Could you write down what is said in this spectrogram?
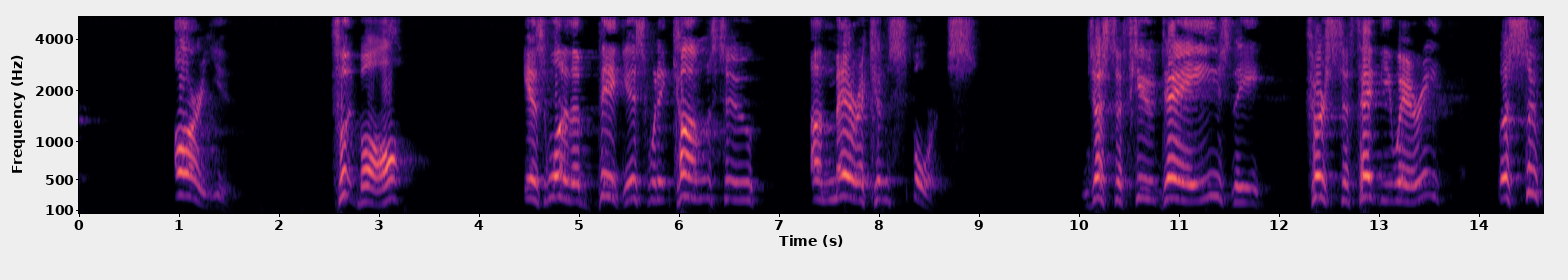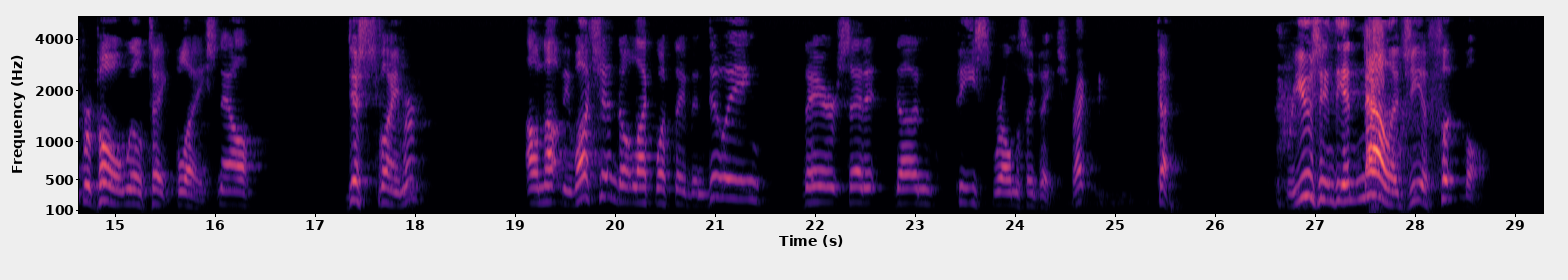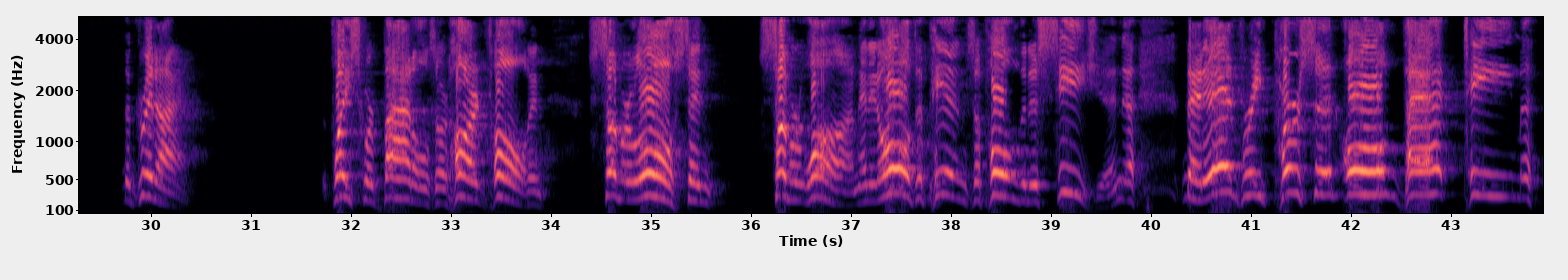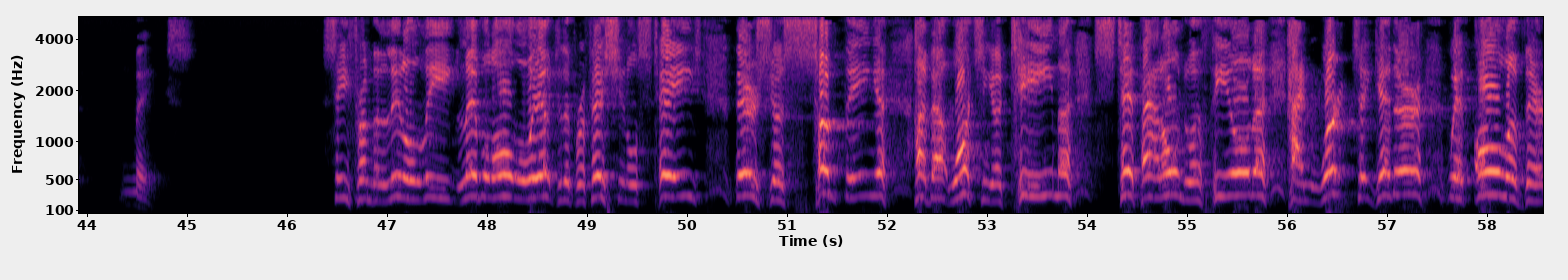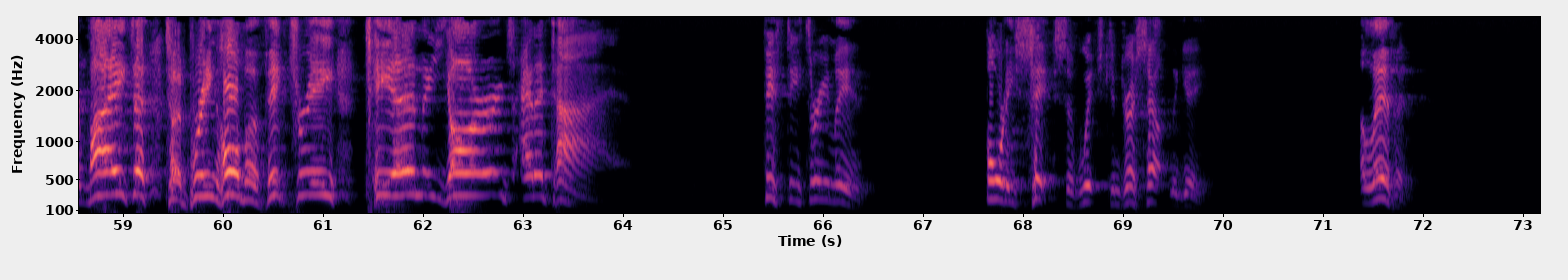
are you? Football is one of the biggest when it comes to American sports. In just a few days, the 1st of February, the Super Bowl will take place. Now, disclaimer, I'll not be watching, don't like what they've been doing. There, said it, done, peace, we're on the same page, right? Okay. We're using the analogy of football. The gridiron. The place where battles are hard fought and some are lost and some are won. And it all depends upon the decision that every person on that team makes. See, from the little league level all the way up to the professional stage, there's just something about watching a team step out onto a field and work together with all of their might to bring home a victory 10 yards at a time. 53 men, 46 of which can dress out in the game. 11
